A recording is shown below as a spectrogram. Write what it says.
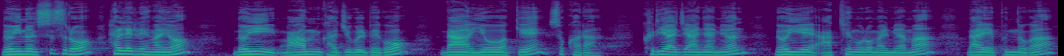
너희는 스스로 할례를 행하여 너희 마음 가죽을 베고 나 여호와께 속하라. 그리하지 아니하면 너희의 악행으로 말미암아 나의 분노가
